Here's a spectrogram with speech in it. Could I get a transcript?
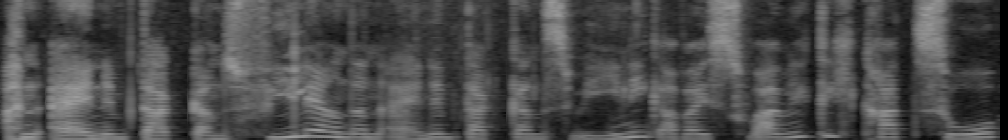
an einem Tag ganz viele und an einem Tag ganz wenig. Aber es war wirklich gerade so,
